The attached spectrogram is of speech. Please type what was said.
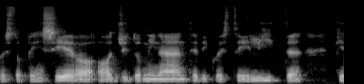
questo pensiero oggi dominante di queste elite che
